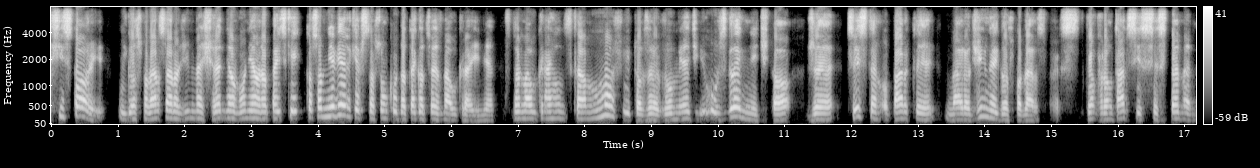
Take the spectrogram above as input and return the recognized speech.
historii gospodarstwa rodzinne średnio w Unii Europejskiej to są niewielkie w stosunku do tego, co jest na Ukrainie. Strona ukraińska musi to zrozumieć i uwzględnić to, że system oparty na rodzinnych gospodarstwach w konfrontacji z systemem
